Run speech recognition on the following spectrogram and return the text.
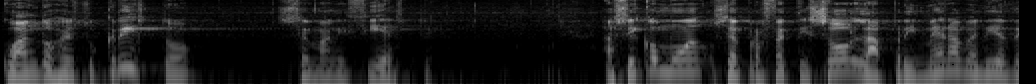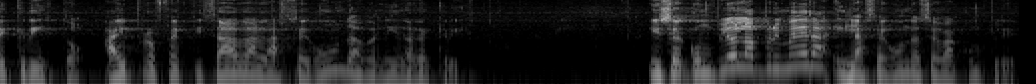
Cuando Jesucristo se manifieste. Así como se profetizó la primera venida de Cristo, hay profetizada la segunda venida de Cristo. Y se cumplió la primera y la segunda se va a cumplir.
